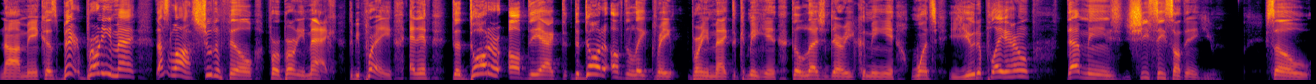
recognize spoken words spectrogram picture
Nah, I mean, because Bernie Mac, that's a lot of shooting fill for Bernie Mac to be prayed. And if the daughter of the act, the daughter of the late great Bernie Mac, the comedian, the legendary comedian, wants you to play her, that means she sees something in you. So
